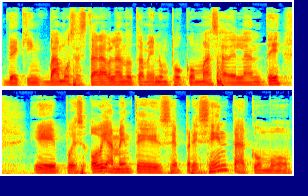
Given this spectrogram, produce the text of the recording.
de quien vamos a estar hablando también un poco más adelante, eh, pues obviamente se presenta como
